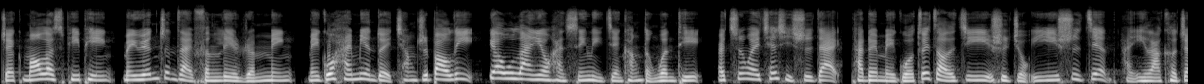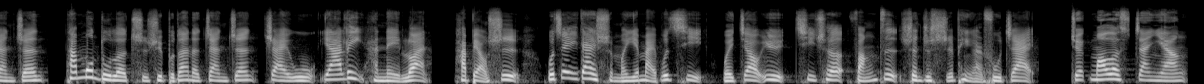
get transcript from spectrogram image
Jack Mollis 批评美元正在分裂人民，美国还面对枪支暴力、药物滥用和心理健康等问题。而称为千禧世代，他对美国最早的记忆是九一一事件和伊拉克战争。他目睹了持续不断的战争、债务压力和内乱。他表示：“我这一代什么也买不起，为教育、汽车、房子甚至食品而负债。” Jack Mollis 赞扬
